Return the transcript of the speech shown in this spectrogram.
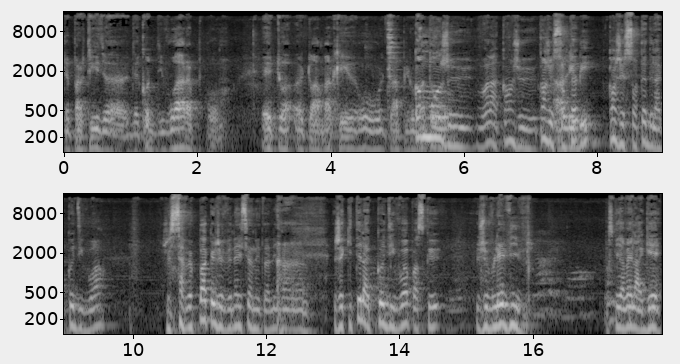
Tu es parti de, de Côte d'Ivoire et tu as, embarqué où tu as pris le Comme bateau moi, je, voilà, quand je, quand je sortais, Libye. quand je sortais de la Côte d'Ivoire, je ne savais pas que je venais ici en Italie. Ah. J'ai quitté la Côte d'Ivoire parce que je voulais vivre. Parce qu'il y avait la guerre.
